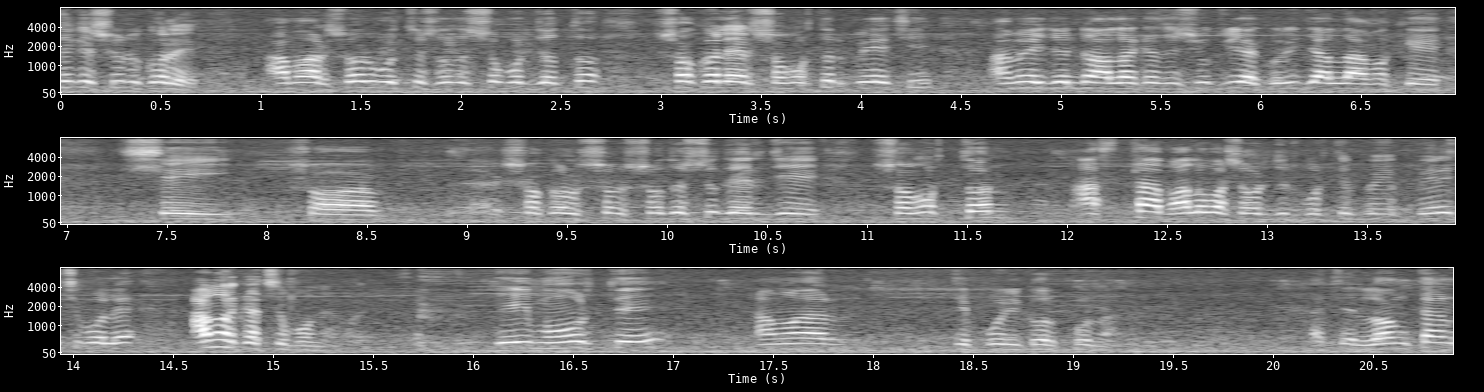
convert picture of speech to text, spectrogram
থেকে শুরু করে আমার সর্বোচ্চ সদস্য পর্যন্ত সকলের সমর্থন পেয়েছি। আমি এই জন্য আল্লাহর কাছে শুক্রিয়া করি যে আল্লাহ আমাকে সেই সকল সদস্যদের যে সমর্থন আস্থা ভালোবাসা অর্জন করতে পেরেছি বলে আমার কাছে মনে হয়। এই মুহূর্তে আমার যে পরিকল্পনা আচ্ছা লং টার্ম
